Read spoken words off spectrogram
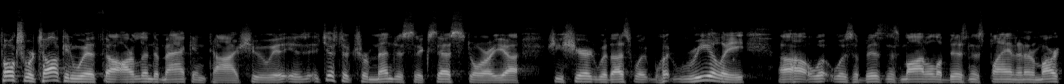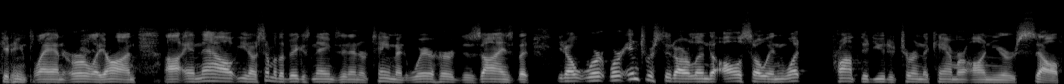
Folks, we're talking with uh, Arlinda McIntosh, who is, is, just a tremendous success story. Uh, she shared with us what, what really uh, what was a business model, a business plan, and a marketing plan early on. Uh, and now, you know, some of the biggest names in entertainment wear her designs. But, you know, we're, we're interested, Arlinda, also in what prompted you to turn the camera on yourself.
